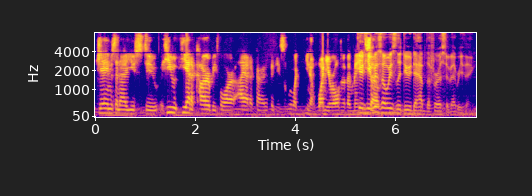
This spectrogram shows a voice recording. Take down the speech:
James and I used to. He he had a car before I had a car. I think he's like you know one year older than me. Dude, he so- was always the dude to have the first of everything.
